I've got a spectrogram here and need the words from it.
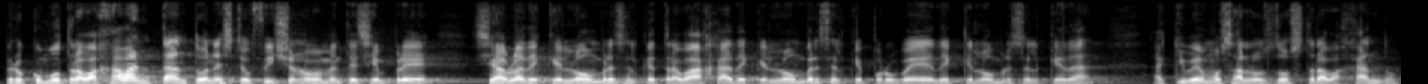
Pero como trabajaban tanto en este oficio, normalmente siempre se habla de que el hombre es el que trabaja, de que el hombre es el que provee, de que el hombre es el que da. Aquí vemos a los dos trabajando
